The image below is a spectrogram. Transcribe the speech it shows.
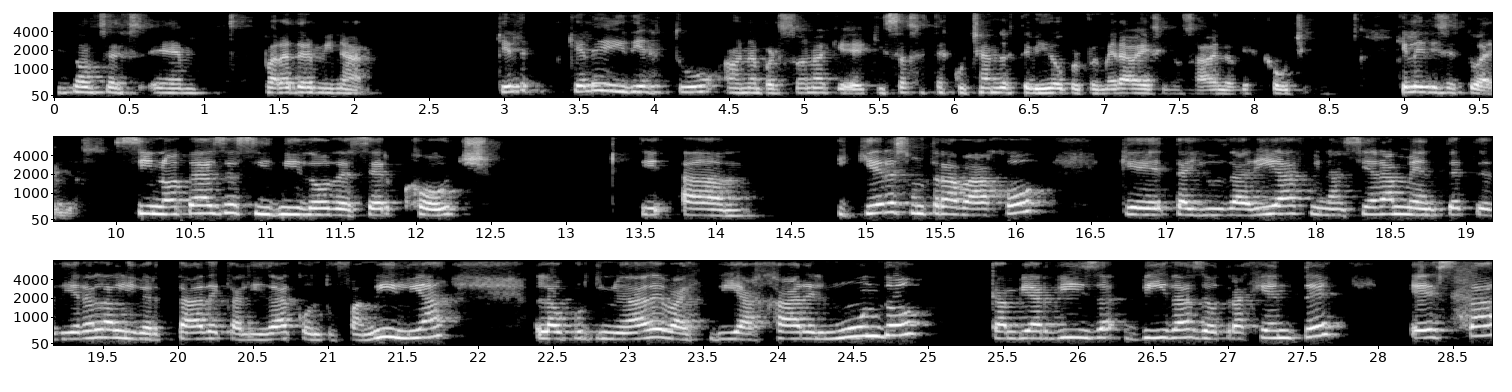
Entonces, em, para terminar, ¿qué, ¿qué, le dirías tú a una persona que quizás está escuchando este video por primera vez y no sabe lo que es coaching? ¿Qué le dices tú a ellas? Si no te has decidido de ser coach y, y quieres un trabajo que te ayudaría financieramente, te diera la libertad de calidad con tu familia, la oportunidad de viajar el mundo, cambiar vidas de otra gente, esta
